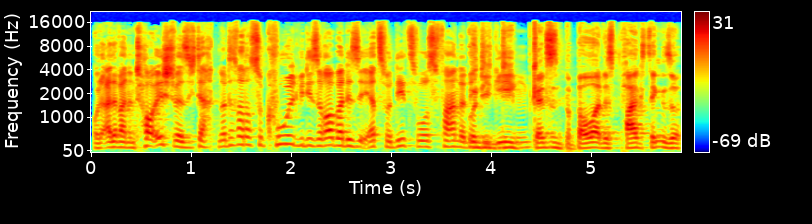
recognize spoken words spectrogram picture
Und alle waren enttäuscht, weil sie sich dachten, das war doch so cool, wie diese Roboter, diese R2D2s fahren da durch Und die, die die Gegend. ganzen Bebauer des Parks denken so,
